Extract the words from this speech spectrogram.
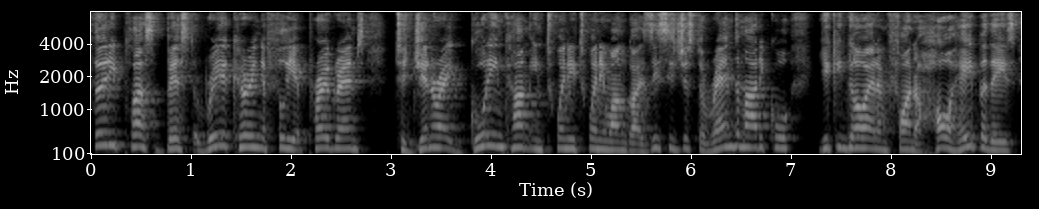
30 plus best reoccurring affiliate programs to generate good income in 2021, guys. This is just a random article. You can go out and find a whole heap of these.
